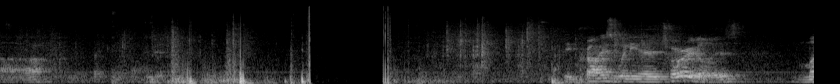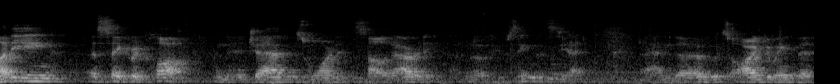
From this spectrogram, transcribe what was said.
Uh, the prize-winning editorial is Muddying a Sacred Cloth, and the hijab is worn in solidarity. I don't know if you've seen this yet. And uh, it's arguing that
